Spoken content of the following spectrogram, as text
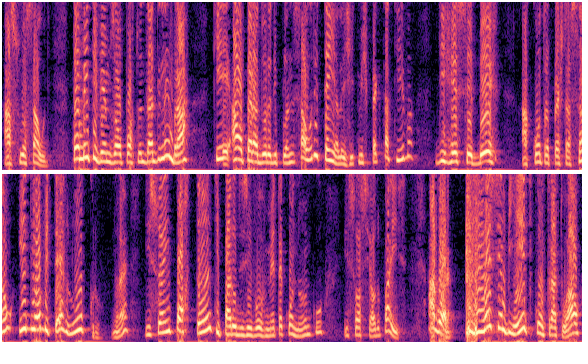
a sua saúde. Também tivemos a oportunidade de lembrar que a operadora de plano de saúde tem a legítima expectativa de receber a contraprestação e de obter lucro. Não é? Isso é importante para o desenvolvimento econômico e social do país. Agora, nesse ambiente contratual,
